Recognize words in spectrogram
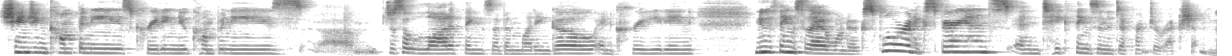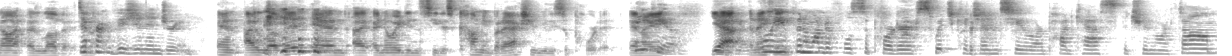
changing companies, creating new companies, um, just a lot of things I've been letting go and creating new things that I want to explore and experience and take things in a different direction. No, I, I love it. And- Different vision and dream. and I love it. and I, I know I didn't see this coming, but I actually really support it. And Thank I, you. Yeah, Thank you. and I well, think you've been a wonderful supporter. Switch Kitchen to our podcast, The True North Dom.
